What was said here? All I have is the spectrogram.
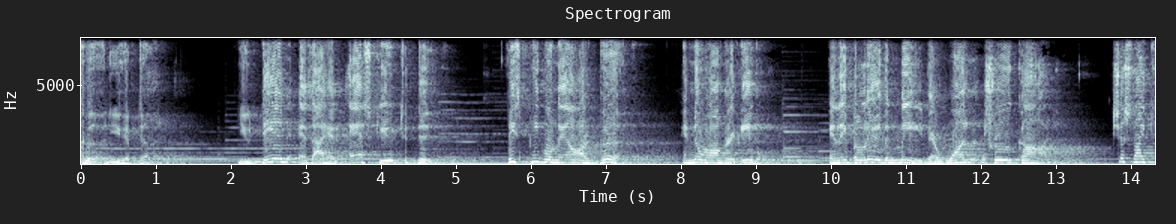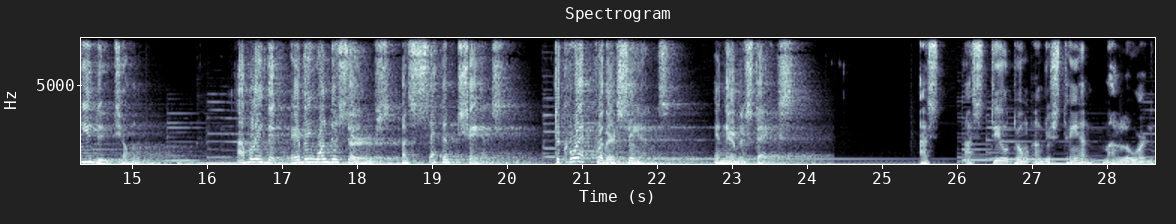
good you have done. You did as I had asked you to do. These people now are good and no longer evil, and they believe in me, their one true God, just like you do, Jonah. I believe that everyone deserves a second chance to correct for their sins and their mistakes. I I still don't understand, my Lord.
